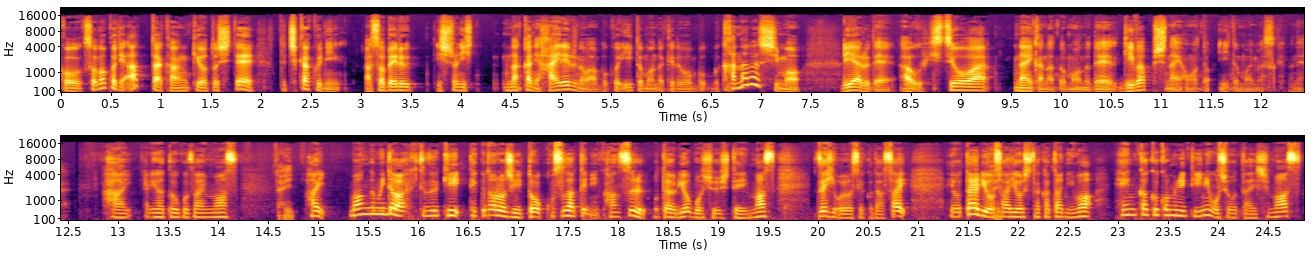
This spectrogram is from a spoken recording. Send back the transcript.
こう、その子に合った環境として、で近くに遊べる、一緒に中に入れるのは僕はいいと思うんだけど、必ずしもリアルで会う必要はないかなと思うので、ギブアップしない方がいいと思いますけどね。はい、ありがとうございます。はい。はい。番組では引き続きテクノロジーと子育てに関するお便りを募集しています。ぜひお寄せください。お便りを採用した方には、変革コミュニティにご招待します。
